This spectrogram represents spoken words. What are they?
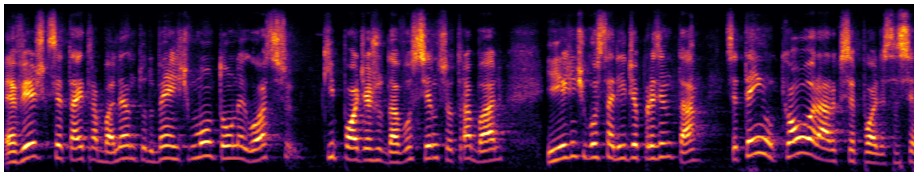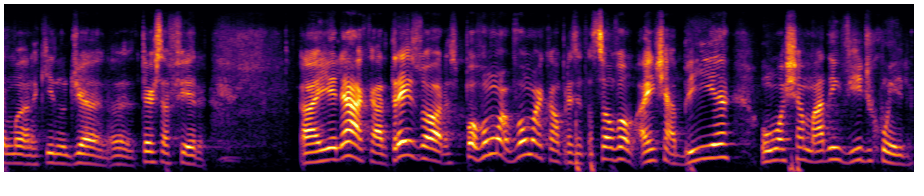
é, vejo que você está aí trabalhando, tudo bem, a gente montou um negócio que pode ajudar você no seu trabalho e a gente gostaria de apresentar. Você tem, qual horário que você pode essa semana aqui no dia, uh, terça-feira? Aí ele, ah, cara, três horas. Pô, vamos, vamos marcar uma apresentação? Vamos. A gente abria uma chamada em vídeo com ele.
